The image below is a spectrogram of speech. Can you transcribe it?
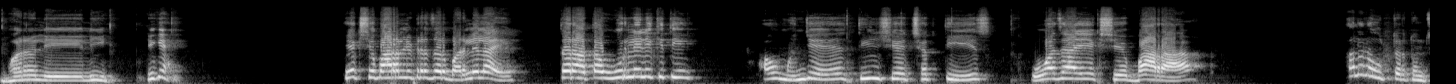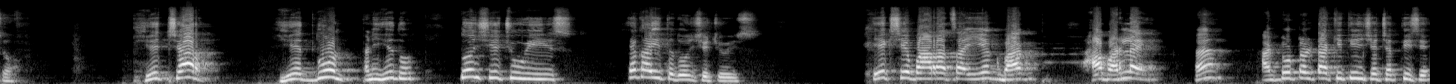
भरलेली. ठीक आहे? एकशे बारा लिटर जर भरलेला आहे तर आता उरलेली किती? अहो म्हणजे तीनशे छत्तीस वजा एकशे बारा. आलं ना उत्तर तुमचं? हे चार हे दोन आणि हे दोन. दोनशे चोवीस. हे काय इथं दोनशे चोवीस? एकशे बाराचा एक भाग हा भरलाय हा? आणि टोटल टाकी तीनशे छत्तीस आहे.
